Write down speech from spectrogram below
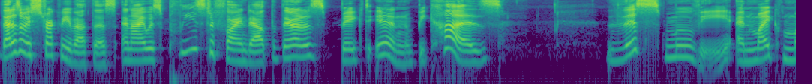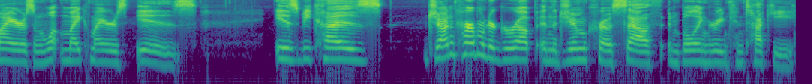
that has always struck me about this, and I was pleased to find out that that is baked in because this movie and Mike Myers and what Mike Myers is is because John Carpenter grew up in the Jim Crow South in Bowling Green, Kentucky,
